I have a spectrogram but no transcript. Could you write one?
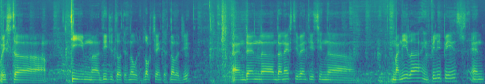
with the team uh, Digital Technology, Blockchain Technology. And then uh, the next event is in uh, Manila, in Philippines, and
